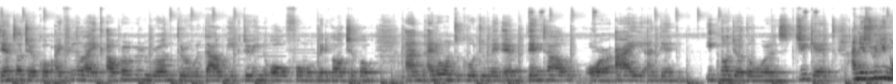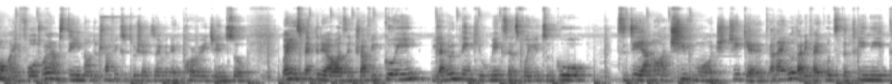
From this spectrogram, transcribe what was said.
dental checkup i feel like i'll probably run through that week doing all form of medical checkup. And i don't want to go do med- um, dental or eye and then ignore the other ones. Do you get? And it's really not my fault. Where I'm staying now, the traffic situation is not even encouraging. So when you spend three hours in traffic going, I don't think it will make sense for you to go today and not achieve much. Do you get? And I know that if I go to the clinic,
